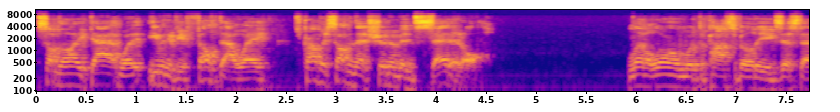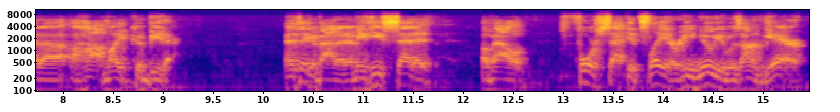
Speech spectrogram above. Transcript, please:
something like that, even if you felt that way, it's probably something that shouldn't have been said at all, let alone would the possibility exist that a, a hot mic could be there. And think about it. I mean, he said it about four seconds later. He knew he was on the air.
